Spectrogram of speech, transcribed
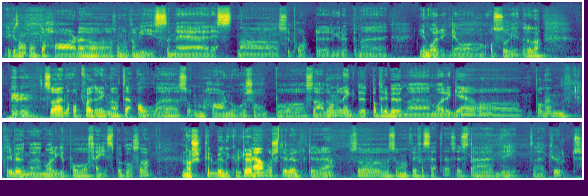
Ikke sant? Sånn at du har det, og sånn at du kan vise med resten av supportergruppene i Norge og osv. Så en oppfordring da til alle som har noe show på stadion, legg det ut på Tribune-Norge, og på den Tribune-Norge på Facebook også. Norsk tribunekultur. Ja, norsk tribunekultur, ja. Så, sånn at vi får sett det. Jeg syns det er dritkult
